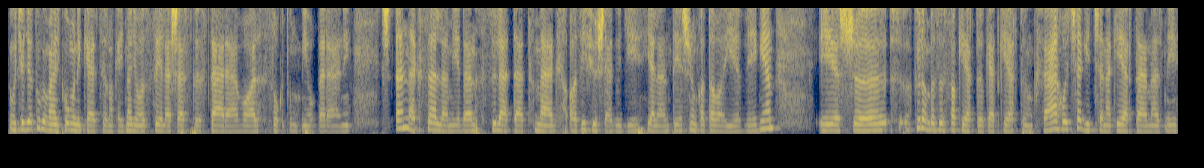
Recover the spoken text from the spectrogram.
Úgyhogy a tudományi kommunikációnak egy nagyon széles eszköztárával szoktunk mi operálni. És ennek szellemében született meg az ifjúságügyi jelentésünk a tavalyi év végén, és különböző szakértőket kértünk fel, hogy segítsenek értelmezni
